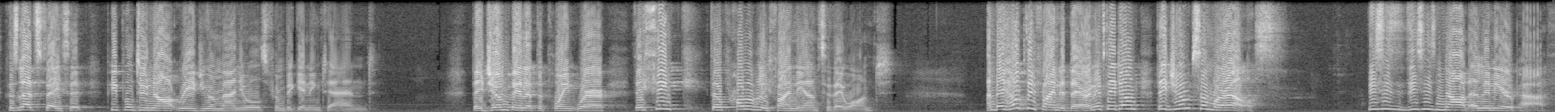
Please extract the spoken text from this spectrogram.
because let's face it, people do not read your manuals from beginning to end. They jump in at the point where they think they'll probably find the answer they want. And they hope they find it there. And if they don't, they jump somewhere else. This is, this is not a linear path.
